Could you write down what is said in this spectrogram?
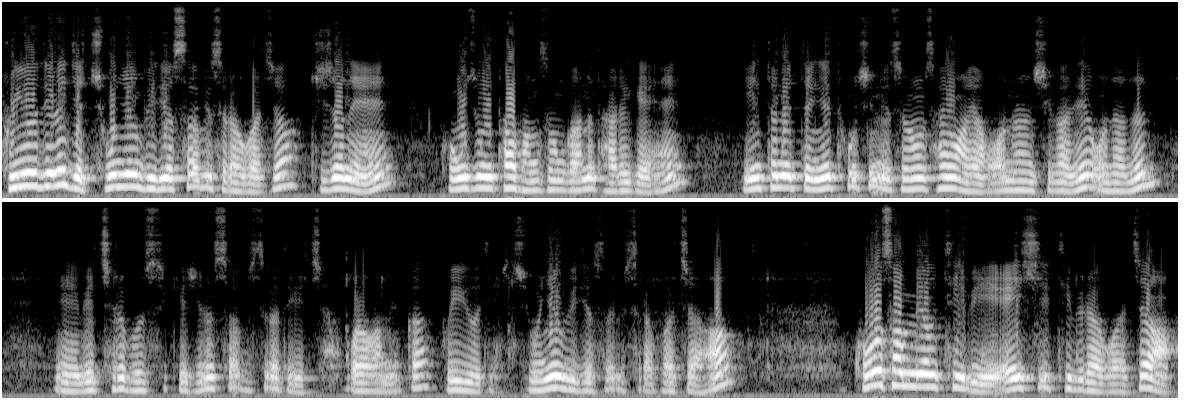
VOD는 이제 중형 비디오 서비스라고 하죠. 기존의 공중파 방송과는 다르게 인터넷 등의 통신 회선을 사용하여 원하는 시간에 원하는 예, 매체를 볼 수 있게 해주는 서비스가 되겠죠. 뭐라고 합니까? VOD, 주문형 비디오 서비스라고 하죠. 고선명 TV, HDTV라고 하죠.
